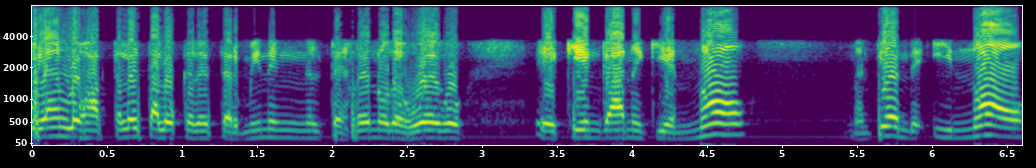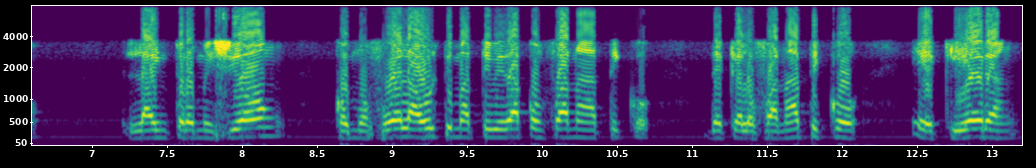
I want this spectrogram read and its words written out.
sean los atletas los que determinen en el terreno de juego eh, quién gana y quién no, ¿me entiende? Y no la intromisión como fue la última actividad con fanáticos, de que los fanáticos eh, quieran,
